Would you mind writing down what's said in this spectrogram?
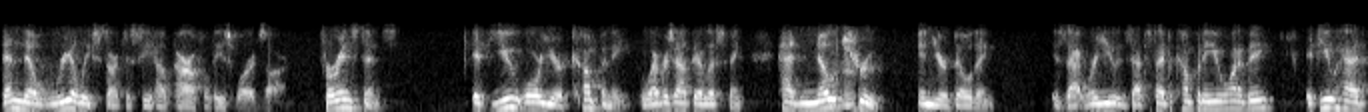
then they'll really start to see how powerful these words are. For instance, if you or your company, whoever's out there listening, had no mm-hmm. truth in your building, is that where you is that the type of company you want to be? If you had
